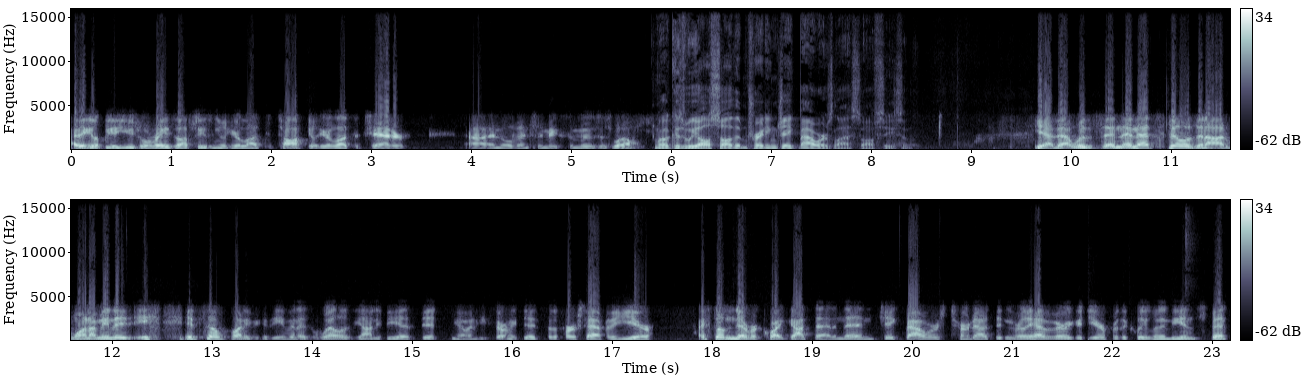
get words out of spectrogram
I think it'll be a usual Rays off season. You'll hear lots of talk, you'll hear lots of chatter, uh, and they'll eventually make some moves as well. Well, because we all saw them trading Jake Bauers last offseason. Yeah, that was, and, and that still is an odd one. I mean, it, it, it's so funny because even as well as Yandy Diaz did, you know, and he certainly did for the first half of the year, I still never quite got that. And then Jake Bauers turned out didn't really have a very good year for the Cleveland Indians. Spent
